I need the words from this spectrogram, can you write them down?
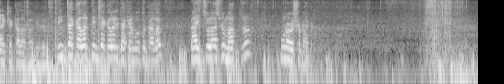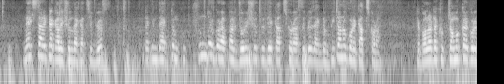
আরেকটা কালার হবে তিনটা কালার তিনটা কালারই দেখার মতো কালার প্রাইস চলে আসবে মাত্র পনেরোশো টাকা। নেক্সট আরেকটা কালেকশন দেখাচ্ছি এটা কিন্তু একদম খুব সুন্দর করে আপনার জরি সুতো দিয়ে কাজ করা আছে একদম পিটানো করে কাজ করা। এটা গলাটা খুব চমৎকার করে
